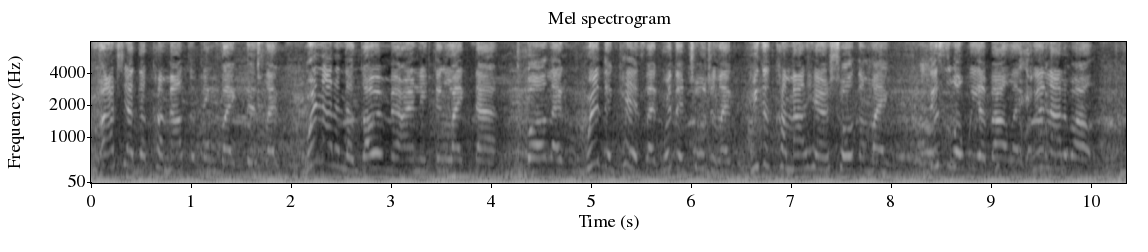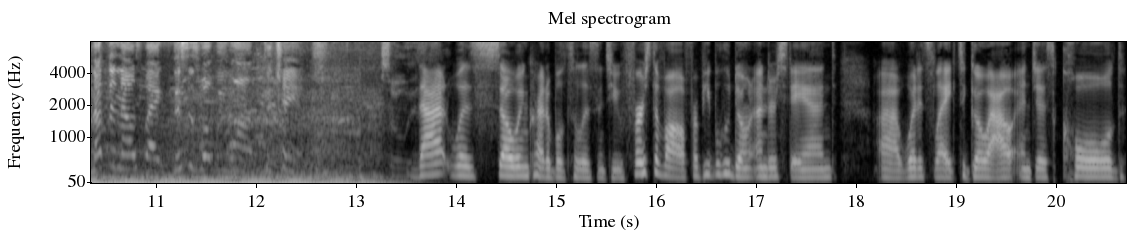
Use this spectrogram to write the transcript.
You actually have to come out to things like this. Like, we're not in the government or anything like that, but like, we're the kids, like, we're the children. Like, we could come out here and show them, like, this is what we about. Like, we're not about nothing else. Like, this is what we want to change. That was so incredible to listen to. First of all, for people who don't understand uh, what it's like to go out and just cold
